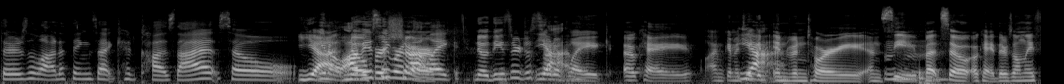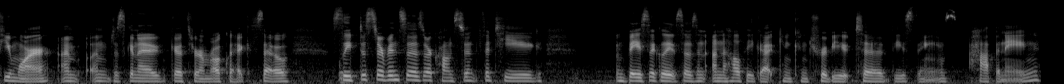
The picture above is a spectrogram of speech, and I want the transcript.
there's a lot of things that could cause that. So yeah, you know, obviously no, we're sure. not like no. These are just yeah. sort of like okay, I'm gonna take yeah. an inventory and see. Mm-hmm. But so okay, there's only a few more. I'm I'm just gonna go through them real quick. So sleep disturbances or constant fatigue. Basically, it says an unhealthy gut can contribute to these things happening.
